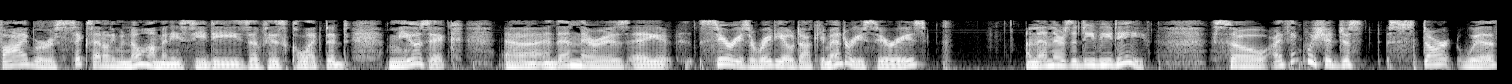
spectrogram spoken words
five or six, I don't even know how many CDs of his collected music. Uh, and then there is a series, a radio documentary series. And then there's a DVD. So I think we should just start with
